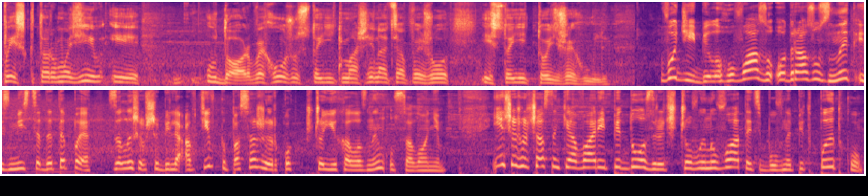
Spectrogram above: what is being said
писк тормозів і удар. Виходжу, стоїть машина ця Peugeot і стоїть той Жигуль. Водій білого вазу одразу зник із місця ДТП, залишивши біля автівки пасажирку, що їхала з ним у салоні. Інші ж учасники аварії підозрюють, що винуватець був на підпитку.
